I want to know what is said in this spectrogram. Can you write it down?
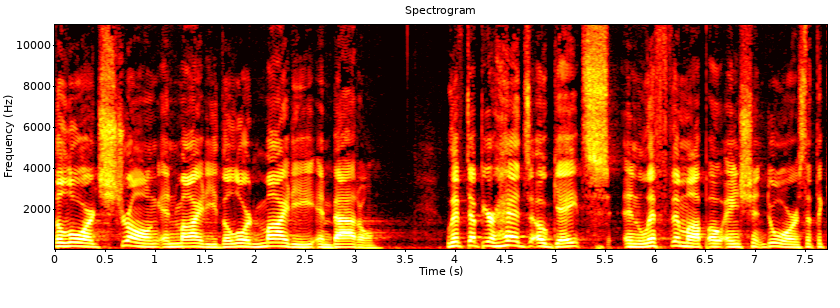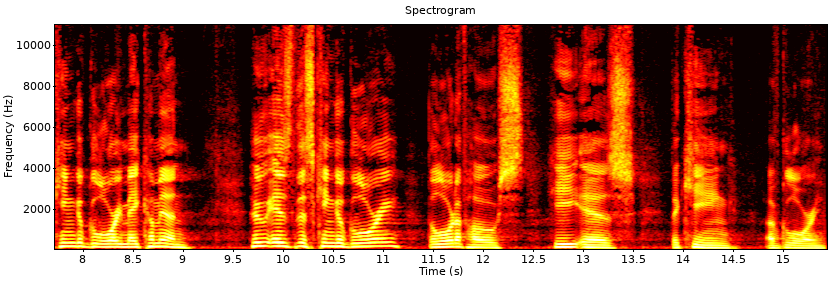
The Lord strong and mighty, the Lord mighty in battle. Lift up your heads, O gates, and lift them up, O ancient doors, that the King of glory may come in. Who is this King of glory? The Lord of hosts. He is the King of glory.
